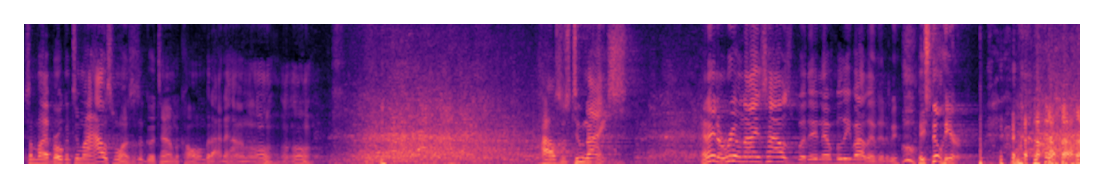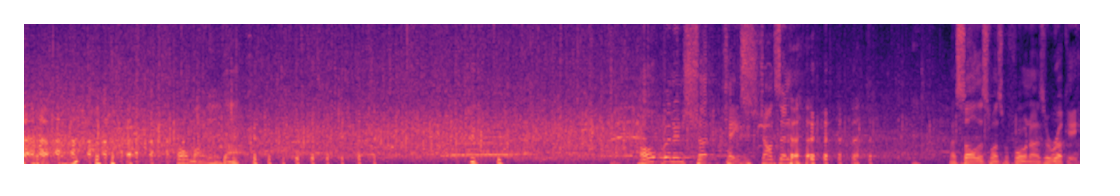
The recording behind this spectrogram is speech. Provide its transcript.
Somebody broke into my house once. It's a good time to call them, but I, I don't know. The house is too nice. It ain't a real nice house, but they never believe I lived it. It'd be, oh, he's still here. oh my God. Open and shut case, Johnson. I saw this once before when I was a rookie.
